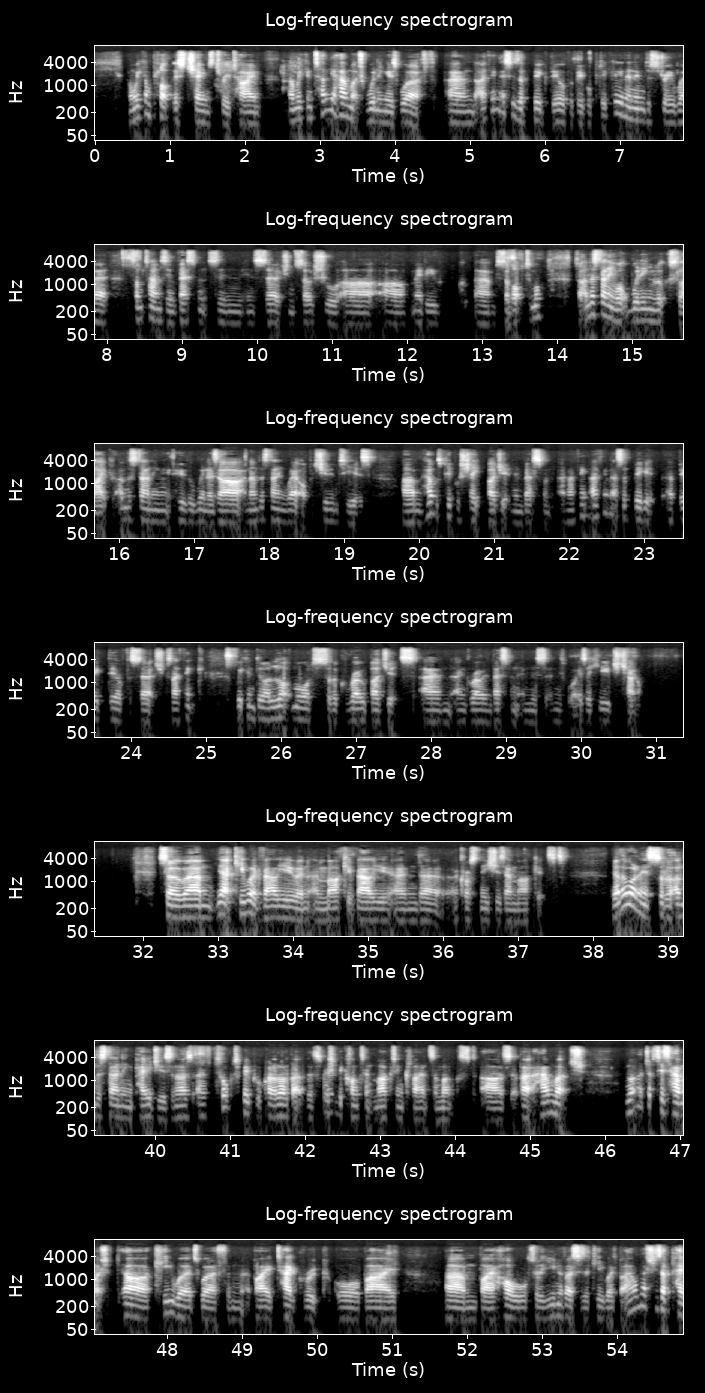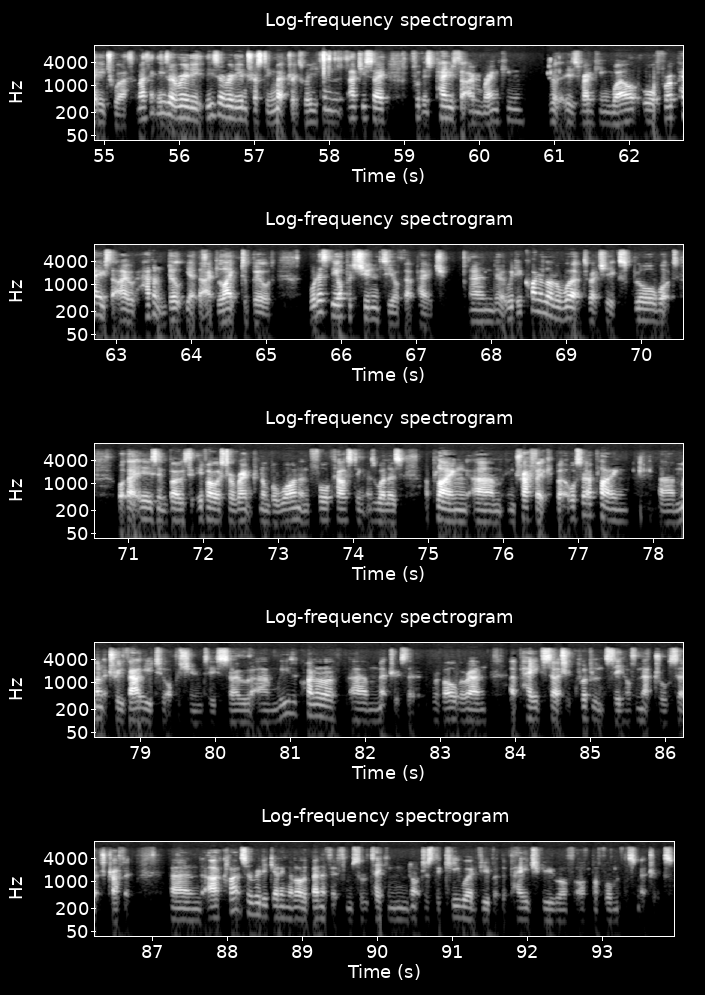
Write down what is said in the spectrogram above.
and we can plot this change through time, and we can tell you how much winning is worth. And I think this is a big deal for people, particularly in an industry where sometimes investments in, in search and social are, are maybe um, suboptimal. So understanding what winning looks like, understanding who the winners are, and understanding where opportunity is um, helps people shape budget and investment. And I think I think that's a big a big deal for search because I think we can do a lot more to sort of grow budgets and, and grow investment in this in this what is a huge channel. So um, yeah, keyword value and, and market value and uh, across niches and markets. The other one is sort of understanding pages, and I've, I've talked to people quite a lot about this, especially content marketing clients amongst us, about how much, not just is how much are keywords worth and by tag group or by um, by whole sort of universes of keywords, but how much is a page worth? And I think these are really these are really interesting metrics where you can actually say for this page that I'm ranking that is ranking well, or for a page that I haven't built yet that I'd like to build, what is the opportunity of that page? And uh, we did quite a lot of work to actually explore what what that is in both if I was to rank number one and forecasting as well as applying um, in traffic, but also applying uh, monetary value to opportunities. So um, we use quite a lot of um, metrics that revolve around a paid search equivalency of natural search traffic. And our clients are really getting a lot of benefit from sort of taking not just the keyword view, but the page view of, of performance metrics.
